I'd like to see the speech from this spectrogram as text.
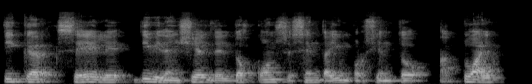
ticker CL dividend yield del 2,61% actual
